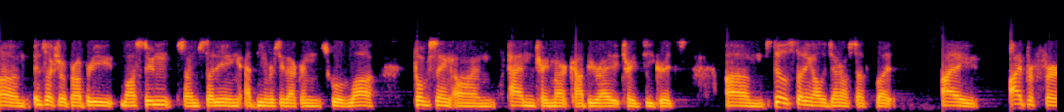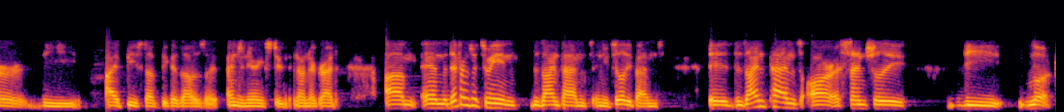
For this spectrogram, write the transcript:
um, intellectual property law student, so I'm studying at the University of Akron School of Law, focusing on patent, trademark, copyright, trade secrets. Um, still studying all the general stuff, but I I prefer the IP stuff because I was an engineering student in undergrad. Um, and the difference between design patents and utility patents is design patents are essentially the look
